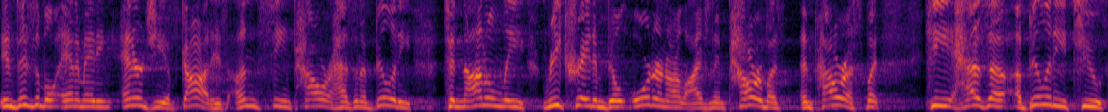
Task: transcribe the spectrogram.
invisible animating energy of God, his unseen power, has an ability to not only recreate and build order in our lives and empower us, empower us but he has an ability to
